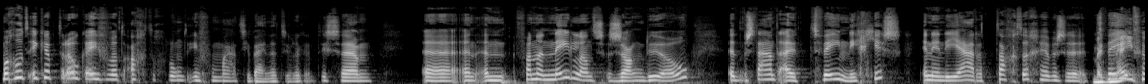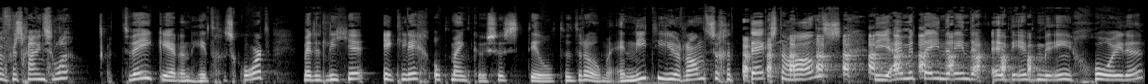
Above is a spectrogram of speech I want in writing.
Maar goed, ik heb er ook even wat achtergrondinformatie bij natuurlijk. Het is ehm, eh, een, een, van een Nederlands zangduo. Het bestaat uit twee nichtjes. En in de jaren tachtig hebben ze Met twee, nevenverschijnselen? Twee keer een hit gescoord. Met het liedje Ik lig op mijn kussen stil te dromen. En niet die ranzige tekst, Hans. die jij meteen erin de, eh, in gooide.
